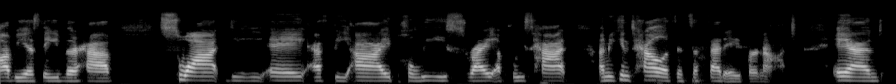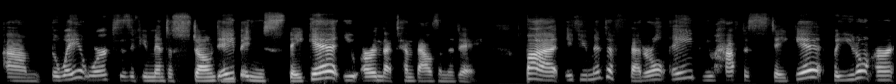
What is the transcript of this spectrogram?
obvious they either have SWAT, DEA, FBI, police, right? A police hat. Um, you can tell if it's a fed ape or not. And um, the way it works is if you mint a stoned ape and you stake it, you earn that 10,000 a day. But if you mint a federal ape, you have to stake it, but you don't earn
